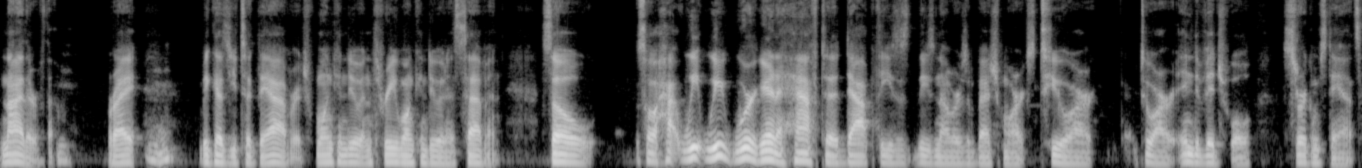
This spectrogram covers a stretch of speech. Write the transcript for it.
Neither of them right? Mhm. because you took the average. One can do it in three one can do it in seven. So so how, we we we're going to have to adapt these these numbers and benchmarks to our to our individual circumstance.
